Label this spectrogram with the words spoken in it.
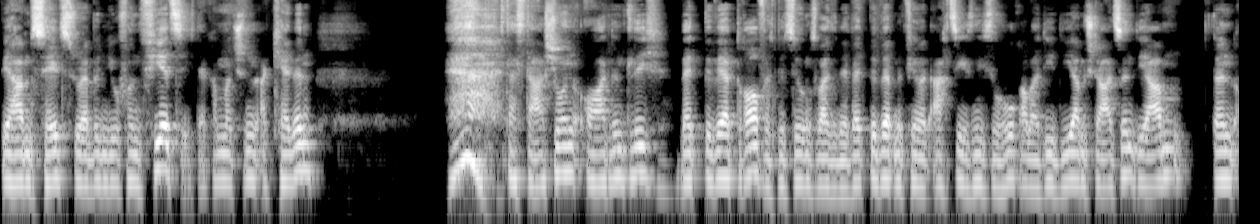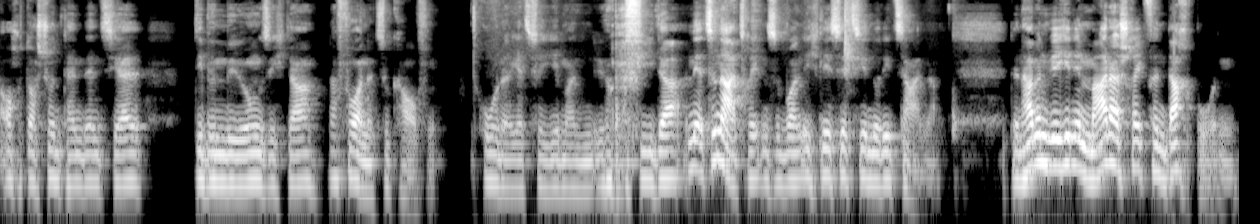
wir haben Sales Revenue von 40. Da kann man schon erkennen, ja, dass da schon ordentlich Wettbewerb drauf ist, beziehungsweise der Wettbewerb mit 480 ist nicht so hoch, aber die, die am Start sind, die haben dann auch doch schon tendenziell die Bemühungen, sich da nach vorne zu kaufen. Ohne jetzt für jemanden irgendwie da ne, zu nahe treten zu wollen. Ich lese jetzt hier nur die Zahlen ab. Dann haben wir hier den Marderschreck für den Dachboden.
